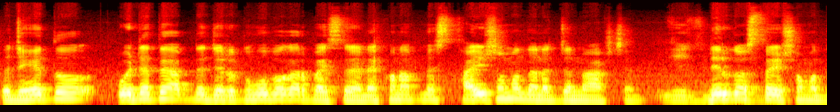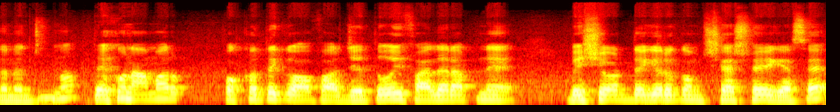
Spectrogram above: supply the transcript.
তো যেহেতু ওইটাতে আপনি যেরকম উপকার পাইছিলেন এখন আপনি স্থায়ী সমাধানের জন্য আসছেন। দীর্ঘস্থায়ী সমাধানের জন্য। তো এখন আমার পক্ষ থেকে অফার যেহেতু ওই ফাইলের আপনি বেশি অর্ধেক এরকম শেষ হয়ে গেছে।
